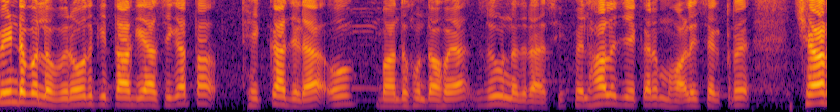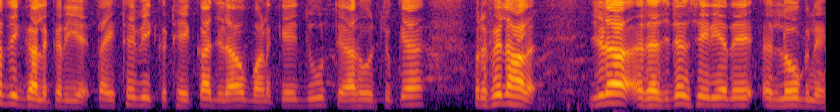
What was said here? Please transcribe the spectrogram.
ਪਿੰਡ ਵੱਲੋਂ ਵਿਰੋਧ ਕੀਤਾ ਗਿਆ ਸੀਗਾ ਤਾਂ ਠੇਕਾ ਜਿਹੜਾ ਉਹ ਬੰਦ ਹੁੰਦਾ ਹੋਇਆ ਜ਼ਰੂਰ ਨਜ਼ਰ ਆਇਆ ਸੀ। ਫਿਲਹਾਲ ਜੇਕਰ ਮੋਹਾਲੀ ਸੈਕਟਰ 66 ਦੀ ਗੱਲ ਕਰੀਏ ਤਾਂ ਇੱਥੇ ਵੀ ਇੱਕ ਠੇਕਾ ਜਿਹੜਾ ਉਹ ਬਣ ਕੇ ਜ਼ਰੂਰ ਤਿਆਰ ਹੋ ਚੁੱਕਿਆ ਪਰ ਫਿਲਹਾਲ ਜਿਹੜਾ ਰੈਜ਼ੀਡੈਂਸ ਏਰੀਆ ਦੇ ਲੋਕ ਨੇ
